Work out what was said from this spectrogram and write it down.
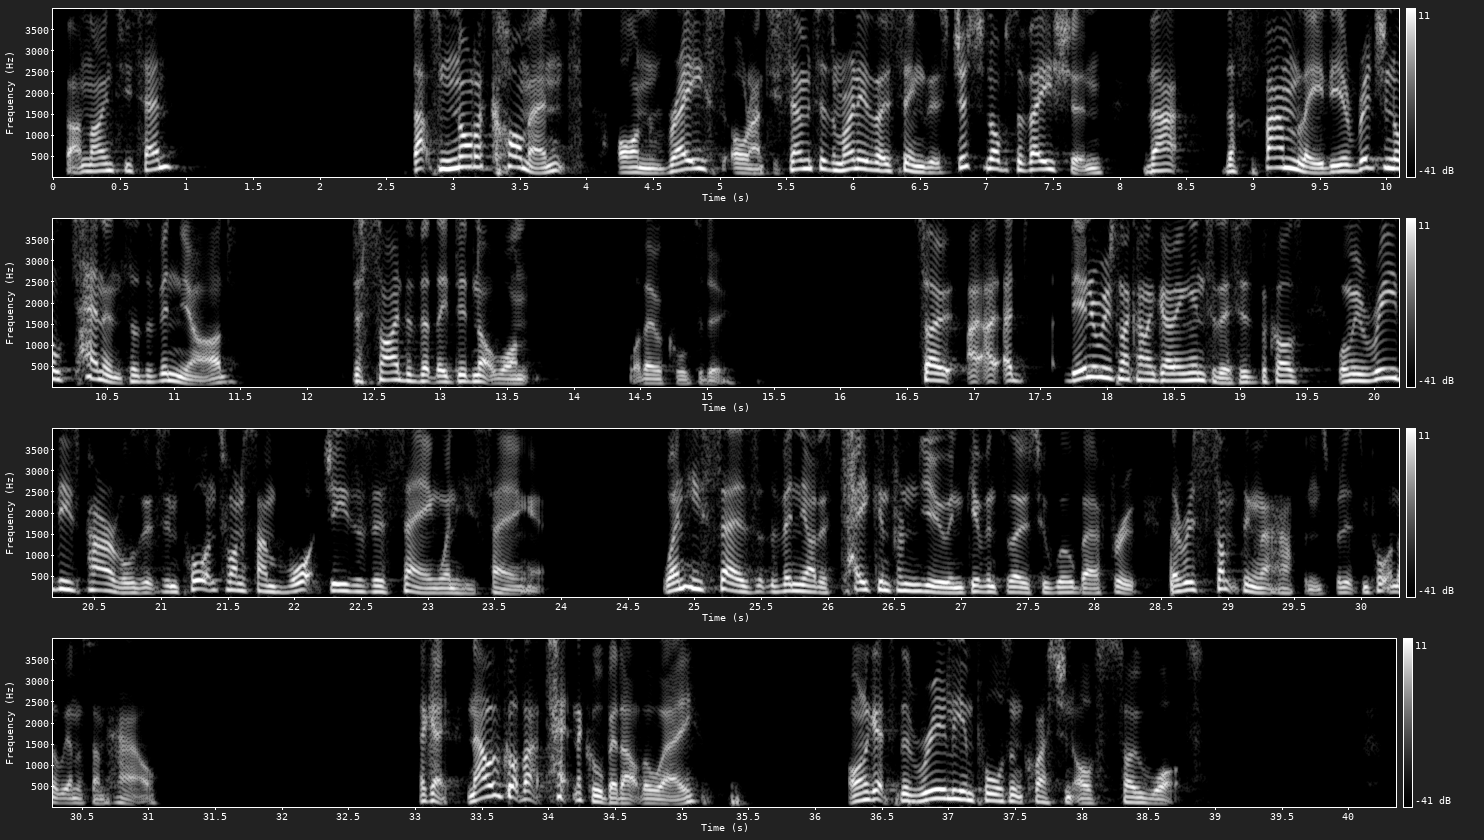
about 90 10. That's not a comment on race or anti Semitism or any of those things. It's just an observation that the family, the original tenants of the vineyard, decided that they did not want what they were called to do. So I, I, the only reason I'm kind of going into this is because when we read these parables, it's important to understand what Jesus is saying when he's saying it. When he says that the vineyard is taken from you and given to those who will bear fruit, there is something that happens, but it's important that we understand how. Okay, now we've got that technical bit out of the way. I want to get to the really important question of so what?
